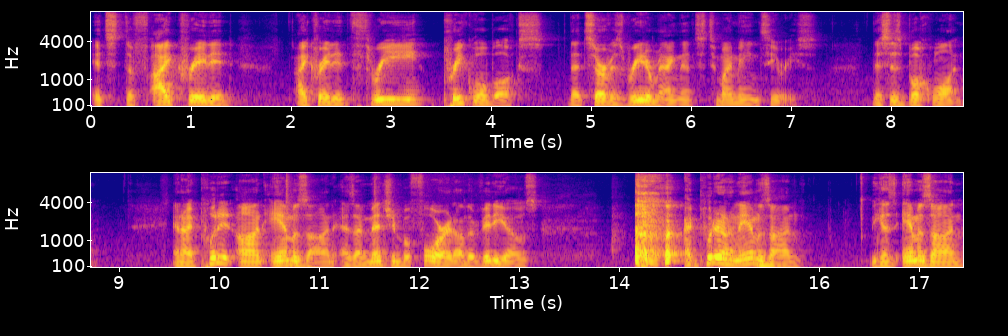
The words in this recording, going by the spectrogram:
It's the I created I created 3 prequel books that serve as reader magnets to my main series. This is book 1. And I put it on Amazon as I've mentioned before in other videos. I put it on Amazon because Amazon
